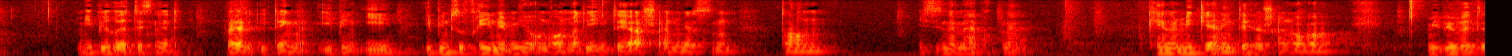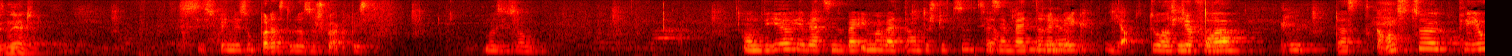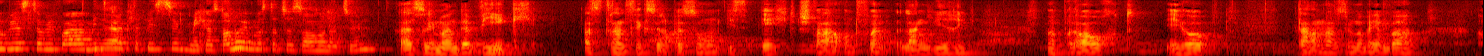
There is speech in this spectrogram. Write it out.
mich berührt das nicht. Weil ich denke mir, ich bin ich, ich bin zufrieden mit mir und wenn wir die hinterher schreien müssen, dann ist es nicht mein Problem. Können mich gerne hinterher schreien, aber mich berührt das nicht. Das ist- finde ich super, dass du da so stark bist. Muss ich sagen. Und ihr, ihr werdet ihn dabei immer weiter unterstützen. Das ist ein weiterer Ja. Weg. Ja, Du hast ja Fall. vor, dass du ganz zu Cleo wirst, habe ich vorher mitgekriegt ein bisschen. Möchtest du da noch irgendwas dazu sagen oder erzählen? Also ich meine, der Weg als transsexuelle Person ist echt schwer und vor allem langwierig. Man braucht, ich habe damals im November,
